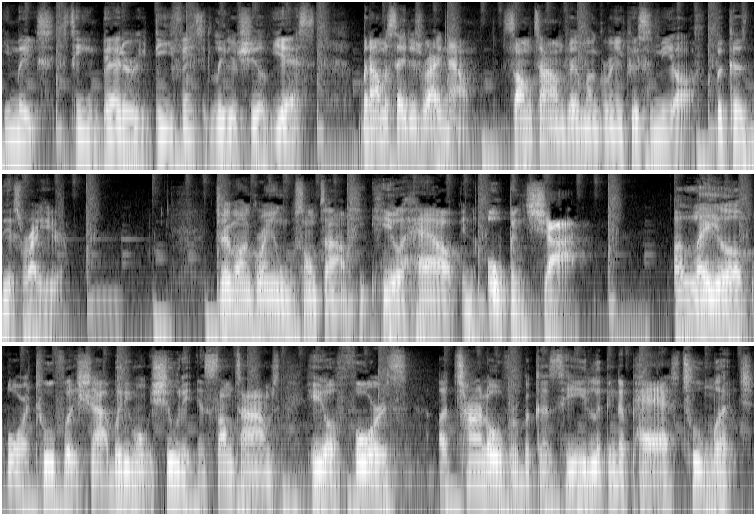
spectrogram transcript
he makes his team better, his defense, his leadership, yes. But I'm gonna say this right now. Sometimes Draymond Green pisses me off because this right here. Draymond Green sometimes he'll have an open shot, a layup or a two foot shot, but he won't shoot it. And sometimes he'll force a turnover because he looking to pass too much.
